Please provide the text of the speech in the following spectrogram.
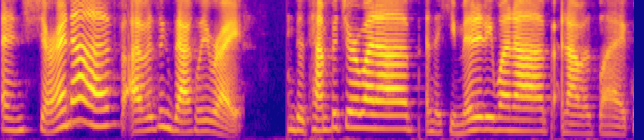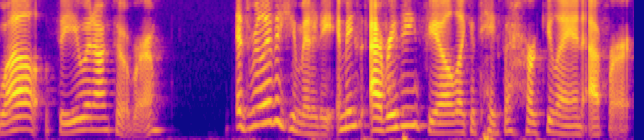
And sure enough, I was exactly right. The temperature went up and the humidity went up. And I was like, well, see you in October. It's really the humidity. It makes everything feel like it takes a Herculean effort.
